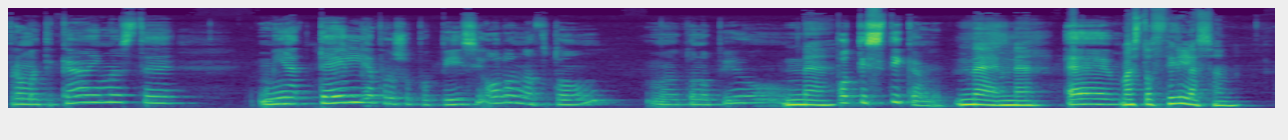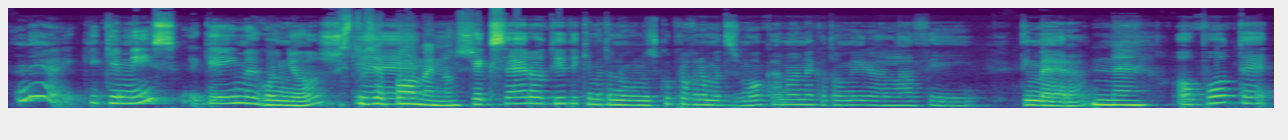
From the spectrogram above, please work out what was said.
Πραγματικά είμαστε μια τέλεια προσωποποίηση όλων αυτών με τον οποίο Ναι. ποτιστήκαμε. ναι, ναι. Ε, Μας το θύλασαν. Ναι, και, και εμείς, και είμαι γονιός. Στους και, επόμενους. Και ξέρω ότι ήδη και με τον νευρολογικό προγραμματισμό κάνω ένα εκατομμύριο λάθη τη μέρα. Ναι, Οπότε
